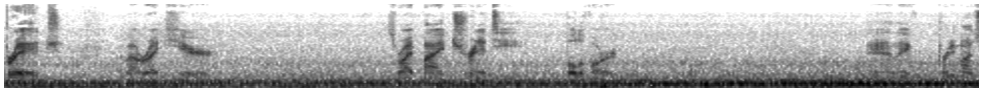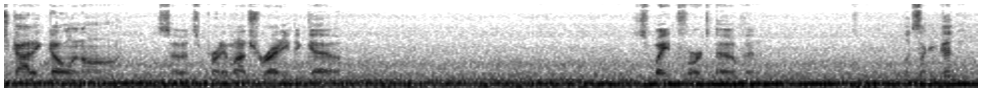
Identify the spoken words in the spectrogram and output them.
Bridge. About right here. It's right by Trinity Boulevard. And they've pretty much got it going on. So it's pretty much ready to go. Just waiting for it to open. Looks like a good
